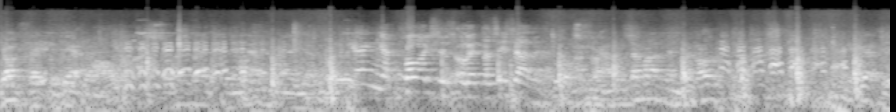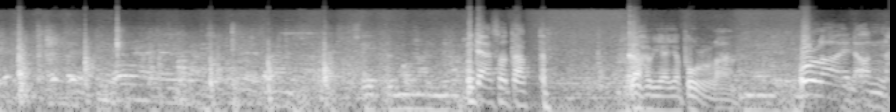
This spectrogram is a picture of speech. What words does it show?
Jos ei tiedä. Kengät pois, jos olette sisälle tulossa. Mitä sotatta? Kahvia ja pullaa. Pullaa en anna.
